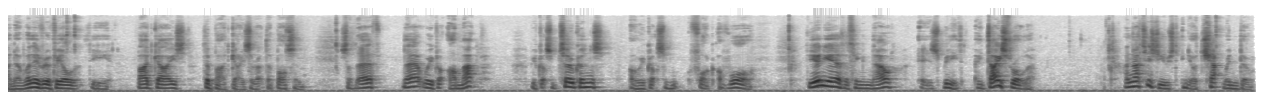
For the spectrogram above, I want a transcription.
and then when they reveal the bad guys the bad guys are at the bottom. So there there we've got our map we've got some tokens and we've got some fog of war. The only other thing now is we need a dice roller. And that is used in your chat window.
